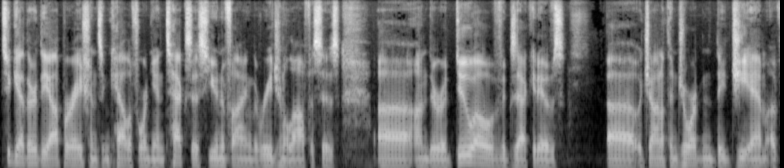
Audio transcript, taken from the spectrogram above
together the operations in California and Texas, unifying the regional offices uh, under a duo of executives. Uh, Jonathan Jordan, the GM of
